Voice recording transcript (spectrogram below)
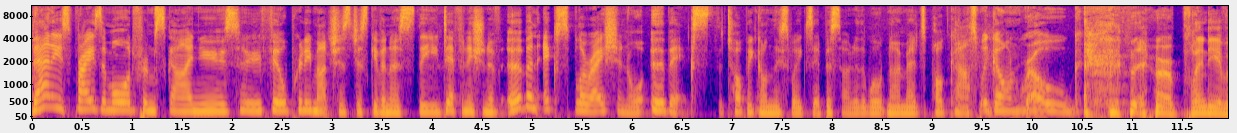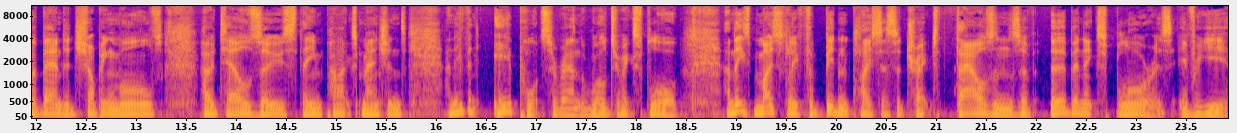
That is Frazer Maude from Sky News, who Phil pretty much has just given us the definition of urban exploration or urbex, the topic on this week's episode of the World Nomads podcast. We're going rogue. there are plenty of abandoned shopping malls, hotels, zoos, theme parks, mansions, and even airports around the world to explore. And these mostly forbidden places attract thousands of urban explorers every year,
